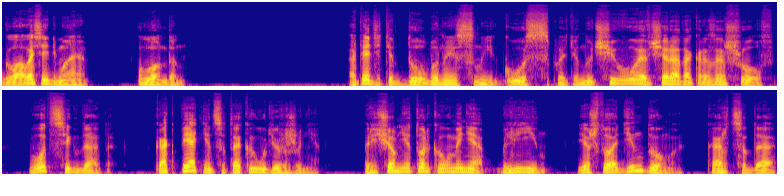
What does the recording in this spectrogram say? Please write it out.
Глава седьмая. Лондон. Опять эти долбаные сны. Господи, ну чего я вчера так разошелся? Вот всегда так. Как пятница, так и удержу нет. Причем не только у меня. Блин, я что, один дома? Кажется, да.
